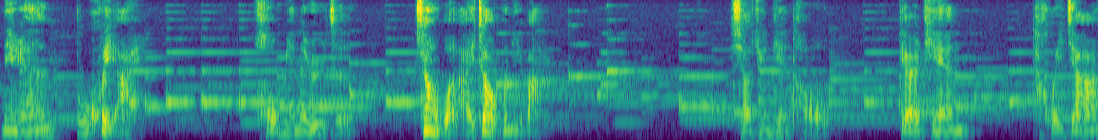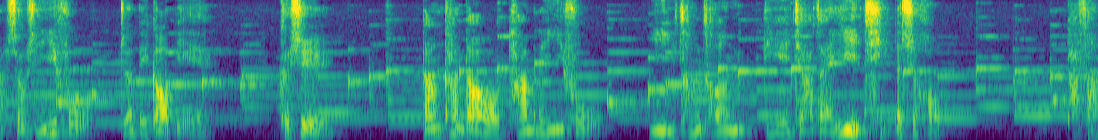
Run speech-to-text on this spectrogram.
那人不会爱，后面的日子。”让我来照顾你吧。小军点头。第二天，他回家收拾衣服，准备告别。可是，当看到他们的衣服一层层叠加在一起的时候，他放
